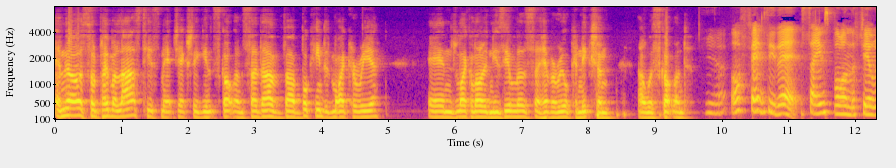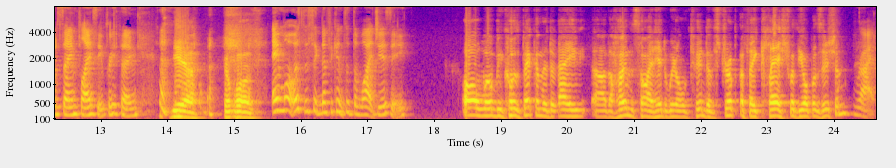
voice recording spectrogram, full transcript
and then I also played my last test match actually against Scotland. So they've uh, bookended my career. And like a lot of New Zealanders, they have a real connection uh, with Scotland. Yeah. Oh, fancy that. Same spot on the field, same place, everything. yeah, it was. And what was the significance of the white jersey? Oh, well, because back in the day, uh, the home side had to wear alternative strip if they clashed with the opposition. Right.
